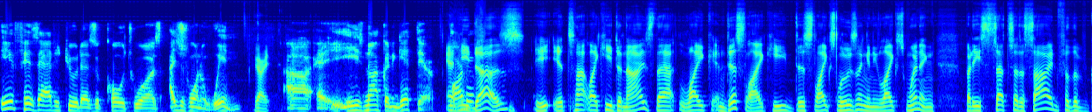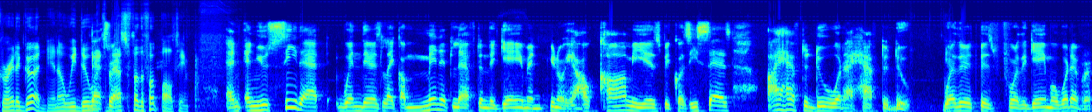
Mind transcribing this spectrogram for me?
If his attitude as a coach was, I just want to win, right? Uh, he's not going to get there. And Part he of, does. He, it's not like he denies that like and dislike. He dislikes losing and he likes winning, but he sets it aside for the greater good. You know, we do what's right. best for the football team. And and you see that when there's like a minute left in the game, and you know how calm he is because he says, "I have to do what I have to do." Whether it is for the game or whatever,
